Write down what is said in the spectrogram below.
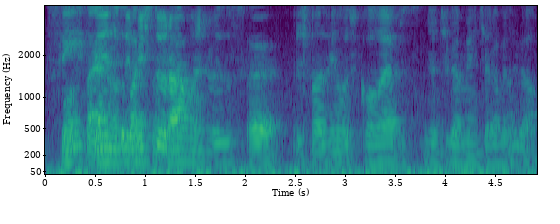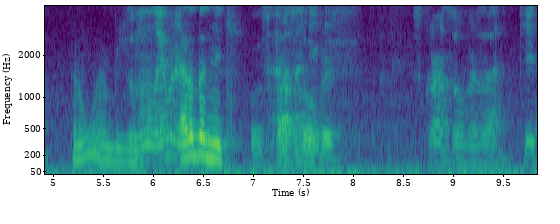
Sim, sim, eles se bastante. misturavam às vezes. É, Eles faziam os collabs de antigamente, era bem legal. Eu não lembro disso. Tu não lembra? Era da Nick. os crossovers. Os crossovers, é. Que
